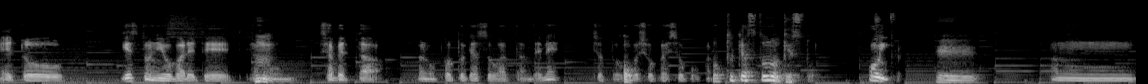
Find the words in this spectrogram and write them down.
えっ、と、ゲストに呼ばれて、あうの、喋、った、あの、ポッドキャストがあったんでね、ちょっとご紹介しておこうかなポッ。ドキャストのゲスト。はい。へえ。あのー、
